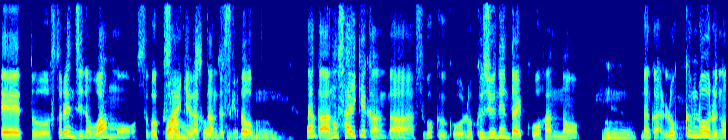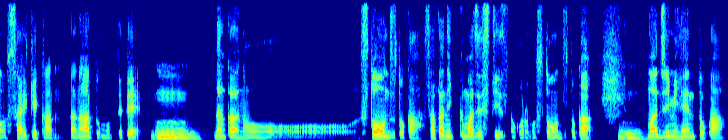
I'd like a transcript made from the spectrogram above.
えーっと、ストレンジの1もすごくう。サイケだったんですけど、うんなんかあのサイケ感がすごくこう60年代後半のうんなんかロックンロールのサイケ感だなと思ってて、うんなんかあのーストーンズとか、サタニックマジェスティーズの頃のストーンズとか、うん。まあ地味編とか、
